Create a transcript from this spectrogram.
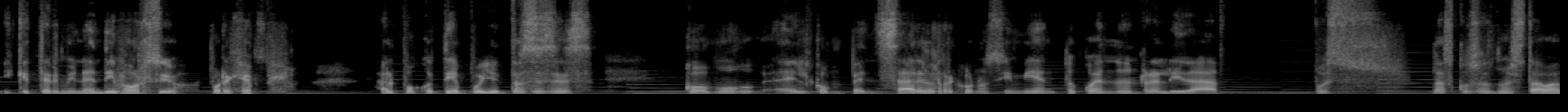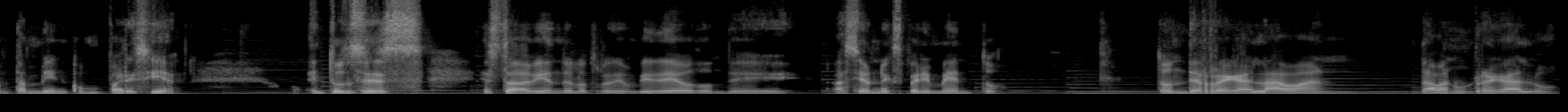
y que termina en divorcio, por ejemplo, al poco tiempo. Y entonces es como el compensar el reconocimiento cuando en realidad, pues las cosas no estaban tan bien como parecían. Entonces, estaba viendo el otro día un video donde hacían un experimento donde regalaban, daban un regalo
